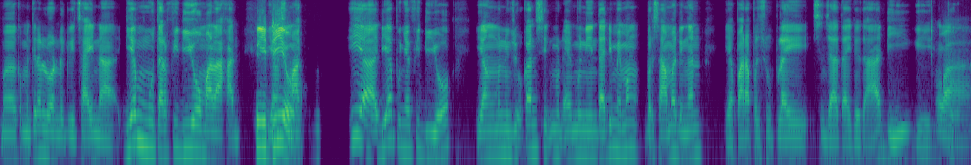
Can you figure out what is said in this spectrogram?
Kementerian Luar Negeri China. Dia memutar video malahan. yang Video. semakin- iya, dia punya video yang menunjukkan Sigmund Edmundin tadi memang bersama dengan ya para pensuplai senjata itu tadi gitu. Wah,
